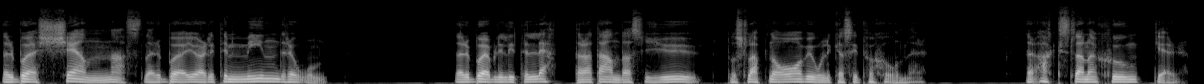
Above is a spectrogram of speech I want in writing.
när det börjar kännas, när det börjar göra lite mindre ont, när det börjar bli lite lättare att andas djupt och slappna av i olika situationer. När axlarna sjunker,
